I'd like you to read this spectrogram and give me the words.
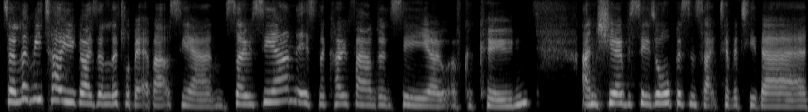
So let me tell you guys a little bit about Ceanne. So Ceanne is the co-founder and CEO of Cocoon, and she oversees all business activity there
